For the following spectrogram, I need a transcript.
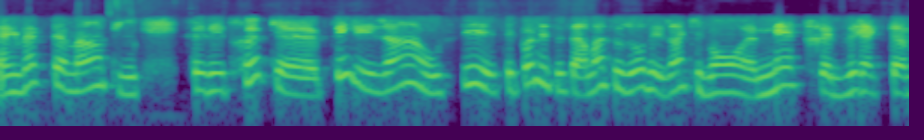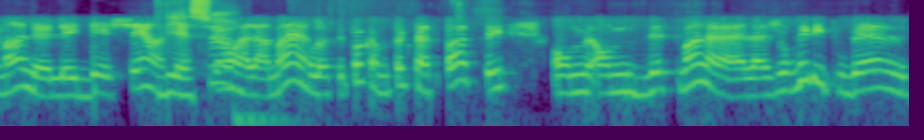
Exactement. Puis c'est des trucs, euh, tu sais, les gens aussi, c'est pas nécessairement toujours des gens qui vont euh, mettre directement le, les déchets en Bien question sûr. à la mer. Là, c'est pas comme ça que ça se passe. On, on me disait souvent la, la journée des poubelles.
